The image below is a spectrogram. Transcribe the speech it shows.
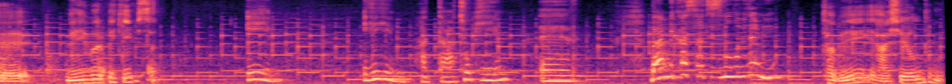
Ee, neyin var peki iyi misin? İyiyim. İyiyim. Hatta çok iyiyim. Ee, ben birkaç saat izin alabilir miyim? Tabii her şey yolunda mı?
